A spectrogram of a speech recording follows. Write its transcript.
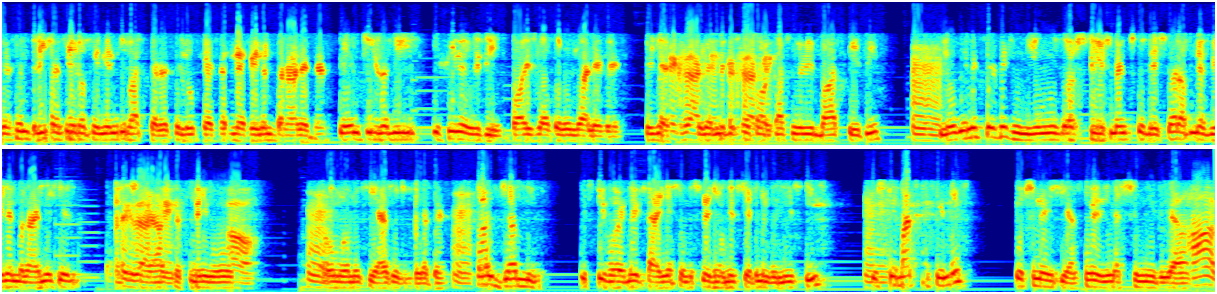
जैसे हम प्री कंसीड ओपिनियन की बात कर रहे थे लोग कैसे अपने ओपिनियन बना लेते हैं। सेम चीज़ अभी इसी में हुई थी बॉयज़ लॉकर रूम वाले में। ठीक है? Exactly. पॉडकास्ट में भी बात की थी लोगों ने सिर्फ़ एक न्यूज़ और स्टेटमेंट्स को देखकर अपने ओपिनियन बनाने लिए कि Exactly. वो हाँ, हम्म, उन्होंने किया है कुछ गलत है। हम्म, पर जब इसकी वर्डिक्ट आई है पुलिस ने जो भी स्टेटमेंट रिलीज़ की हम्म। उसके बाद किसी ने कुछ नहीं किया कोई रिएक्शन नहीं दिया। हाँ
